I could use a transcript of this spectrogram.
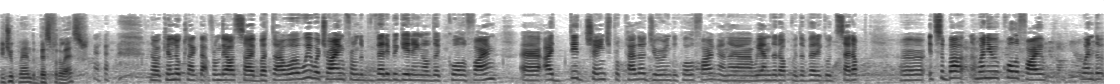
Did you plan the best for the last? no, it can look like that from the outside, but uh, we were trying from the very beginning of the qualifying. Uh, I did change propeller during the qualifying, and uh, we ended up with a very good setup. Uh, it's about when you qualify, when the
